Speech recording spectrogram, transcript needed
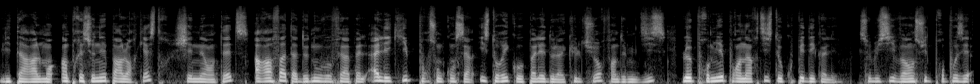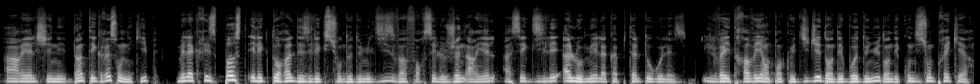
Littéralement impressionné par l'orchestre, chaîné en tête, Arafat a de nouveau fait appel à l'équipe pour son concert historique au Palais de la Culture fin 2010, le premier pour un artiste coupé décalé. Celui-ci va ensuite proposer à Ariel Chenet d'intégrer son équipe, mais la crise post-électorale des élections de 2010 va forcer le jeune Ariel à s'exiler à Lomé, la capitale togolaise. Il va y travailler en tant que DJ dans des boîtes de nuit dans des conditions précaires.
